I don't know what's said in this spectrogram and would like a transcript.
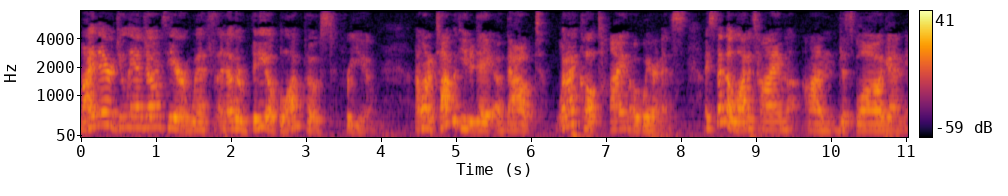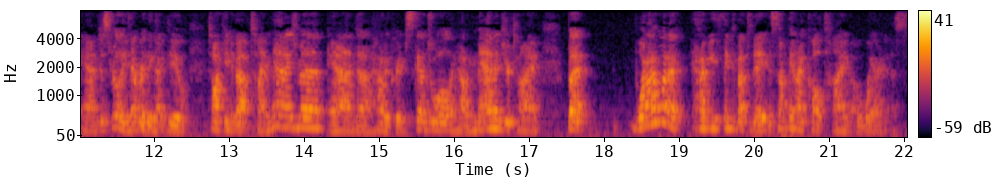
Hi there, Julianne Jones here with another video blog post for you. I want to talk with you today about what I call time awareness. I spend a lot of time on this blog and, and just really in everything I do talking about time management and uh, how to create a schedule and how to manage your time. But what I want to have you think about today is something I call time awareness.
